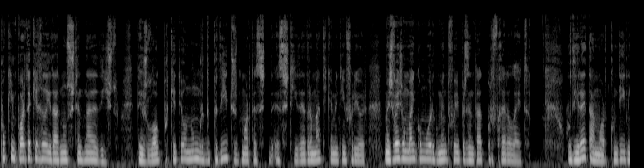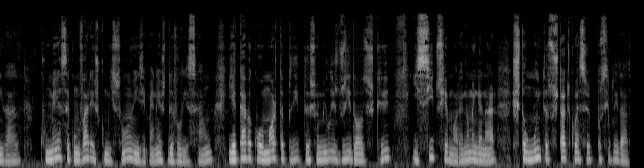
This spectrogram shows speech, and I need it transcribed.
Pouco importa que a realidade não sustente nada disto, desde logo porque até o número de pedidos de morte assistida é dramaticamente inferior, mas vejam bem como o argumento foi apresentado por Ferreira Leite. O direito à morte com dignidade começa com várias comissões e painéis de avaliação e acaba com a morte a pedido das famílias dos idosos que, e cito se a memória não me enganar, estão muito assustados com essa possibilidade.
